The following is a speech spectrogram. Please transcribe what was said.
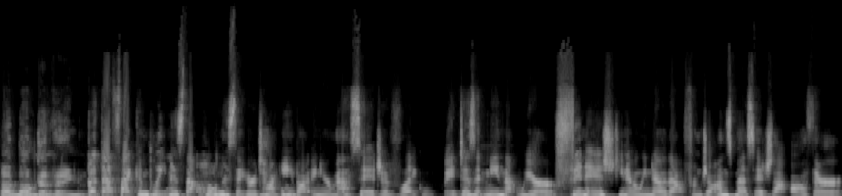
I bumped a thing. But that's that completeness, that wholeness that you're talking about in your message of like, it doesn't mean that we are finished. You know, we know that from John's message, that author,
